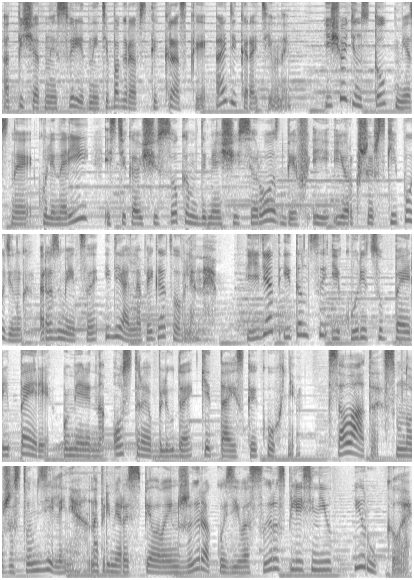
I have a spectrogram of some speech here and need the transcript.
отпечатанной с вредной типографской краской, а декоративной. Еще один столб местной кулинарии, истекающий соком дымящийся ростбиф и йоркширский пудинг, разумеется, идеально приготовленные. Едят итанцы и курицу пери-пери, умеренно острое блюдо китайской кухни. Салаты с множеством зелени, например, из спелого инжира, козьего сыра с плесенью и рукколы,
